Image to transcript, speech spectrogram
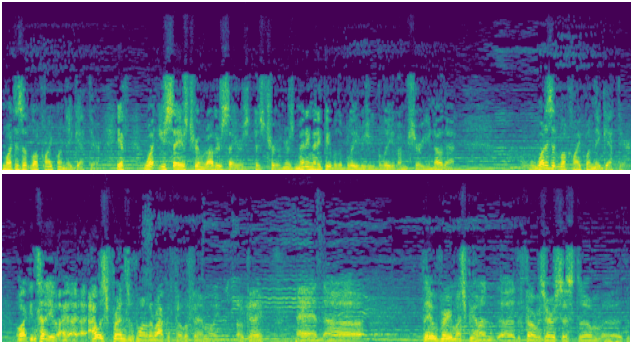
What does it look like when they get there? If what you say is true and what others say is, is true, and there's many, many people that believe as you believe, I'm sure you know that, what does it look like when they get there? Well, I can tell you, I, I, I was friends with one of the Rockefeller family, okay? And uh, they were very much behind uh, the Federal Reserve System, uh, the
